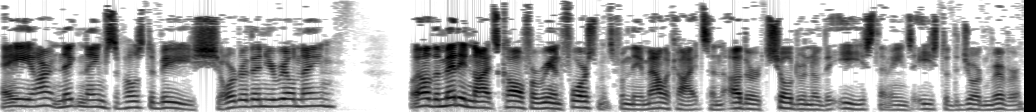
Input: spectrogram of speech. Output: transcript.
Hey, aren't nicknames supposed to be shorter than your real name? Well, the Midianites call for reinforcements from the Amalekites and other children of the east, that means east of the Jordan River,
